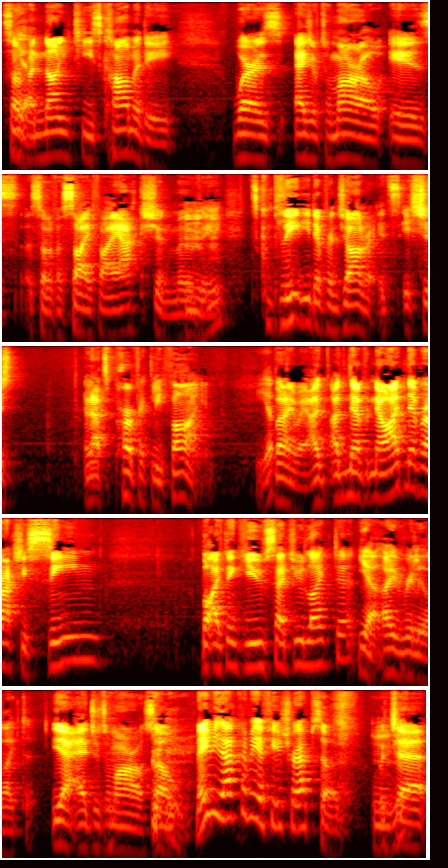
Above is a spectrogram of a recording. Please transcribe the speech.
sort of a nineties comedy, whereas Edge of Tomorrow is a sort of a sci-fi action movie. Mm-hmm. It's completely different genre. It's it's just, and that's perfectly fine. yep. But anyway, I, I've never now I've never actually seen, but I think you said you liked it. yeah, I really liked it. Yeah, Edge of Tomorrow. So maybe that could be a future episode, which uh,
